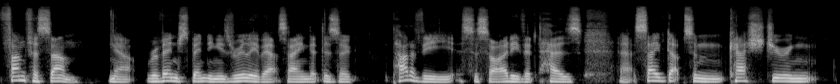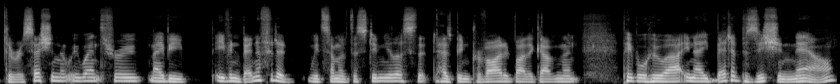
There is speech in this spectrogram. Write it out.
fun for some. Now, revenge spending is really about saying that there's a part of the society that has uh, saved up some cash during the recession that we went through, maybe even benefited with some of the stimulus that has been provided by the government. People who are in a better position now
